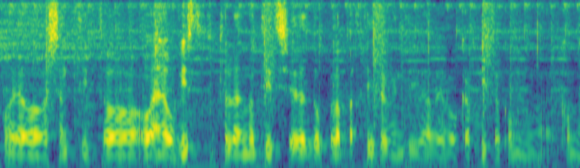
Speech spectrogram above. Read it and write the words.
poi ho sentito, ho, ho, visto tutte le notizie dopo la partita, quindi avevo capito com'era. Com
